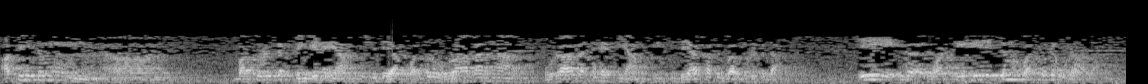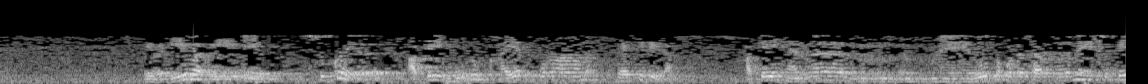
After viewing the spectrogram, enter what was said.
අපි හිතමු වතුරට පෙඟෙන යම් කිසි දෙයක් වතුර උරා ගන්න උරාගත හැකි යම් කිසි දෙයක් අපි වතුරට දානවා. ඒක වටේටම වතුර උරා ගන්නවා. ඒ වගේ මේ සුඛය අපේ මුළු කය පුරාම පැතිරිලා අපේ හැම මේ රූප කොටසක් තුළ මේ සුඛය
